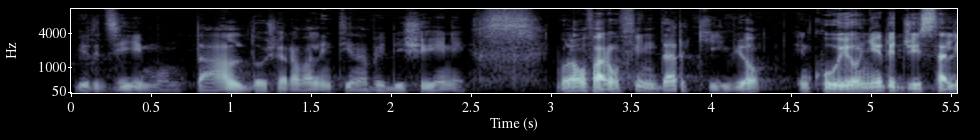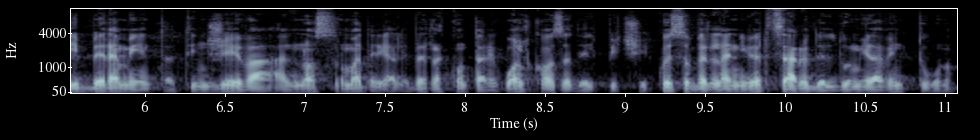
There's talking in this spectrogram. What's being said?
Virzì, Montaldo, c'era Valentina Pedicini. Volevamo fare un film d'archivio in cui ogni regista liberamente attingeva al nostro materiale per raccontare qualcosa del PC. Questo per l'anniversario del 2021.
